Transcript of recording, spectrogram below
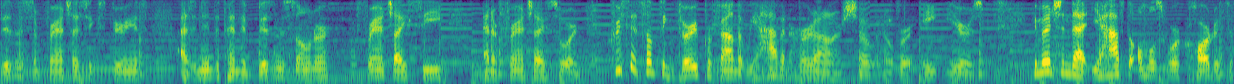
business and franchise experience as an independent business owner, a franchisee, and a franchisor. And Chris said something very profound that we haven't heard on our show in over eight years. He mentioned that you have to almost work harder to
